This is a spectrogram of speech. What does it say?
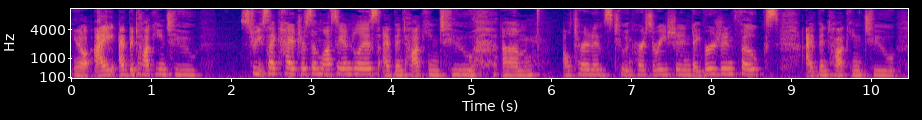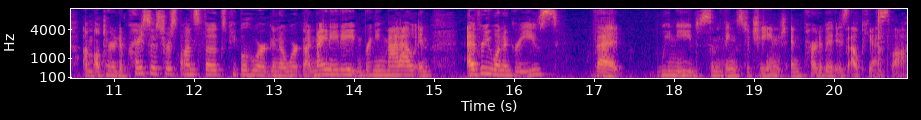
you know, I, I've been talking to street psychiatrists in Los Angeles. I've been talking to um, alternatives to incarceration, diversion folks. I've been talking to um, alternative crisis response folks, people who are going to work on 988 and bringing that out. And everyone agrees that we need some things to change, and part of it is LPS law.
